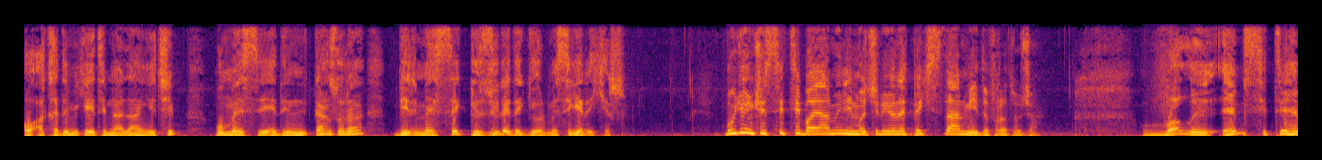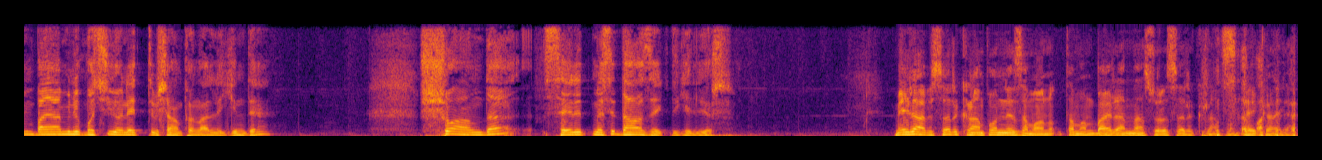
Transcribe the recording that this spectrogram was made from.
o akademik eğitimlerden geçip bu mesleği edindikten sonra bir meslek gözüyle de görmesi gerekir. Bugünkü City Bayern Münih maçını yönetmek ister miydi Fırat hocam? Vallahi hem City hem Bayern Münih maçı yönettim Şampiyonlar Ligi'nde. Şu anda seyretmesi daha zevkli geliyor. Melih abi sarı krampon ne zaman? Tamam bayramdan sonra sarı krampon pekala.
